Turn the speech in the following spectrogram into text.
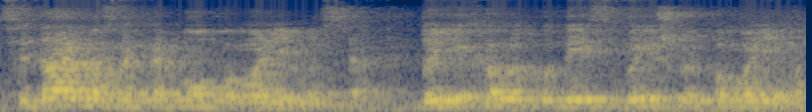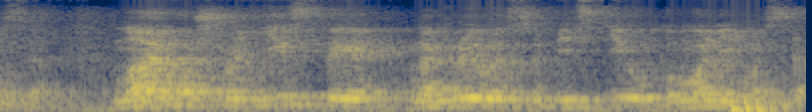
сідаємо за кермо, помолімося, доїхали кудись, вийшли, помолімося. Маємо що їсти, накрили собі стіл, помолімося.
